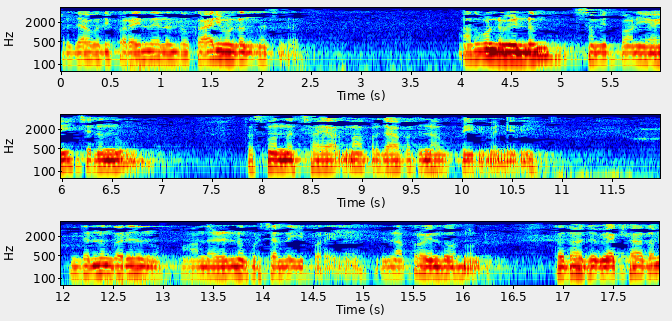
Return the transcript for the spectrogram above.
പ്രജാപതി പറയുന്നതിലെന്തോ കാര്യമുണ്ടെന്ന് മനസ്സിലായി. അതുകൊണ്ട് വീണ്ടും സമിത്പാണിയായി ചെല്ലുന്നു. തസ്മന്ന ഛായാത്മാ പ്രജാപതിന ഉക്തൈതി മന്യതേ. ഇന്ദ്രനും കരുതുന്നു. ആ നിഴലിനെ കുറിച്ചല്ല ഈ പറയുന്നത്. ഇതിനപ്പുറം എന്തോ ഒന്നുണ്ട്. തഥാച വ്യാഖ്യാതം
